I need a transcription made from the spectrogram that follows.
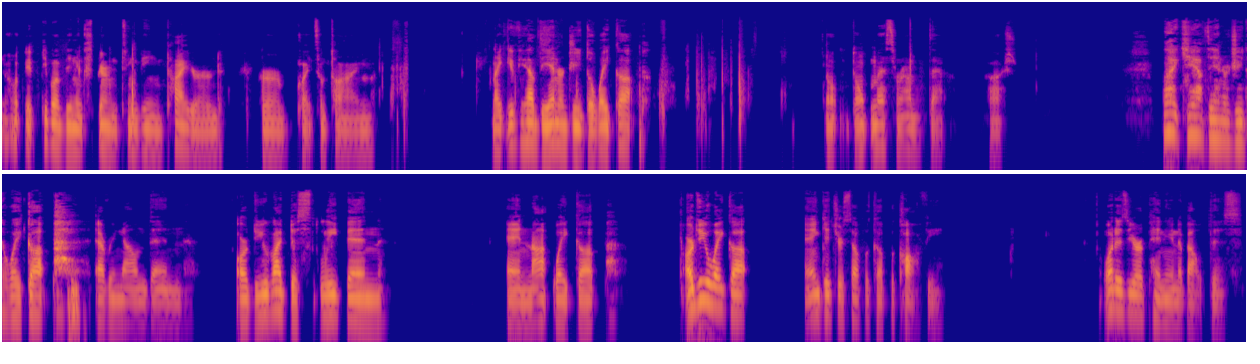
You know, it, people have been experiencing being tired for quite some time. Like if you have the energy to wake up, don't don't mess around with that. Gosh. Like you have the energy to wake up every now and then. Or do you like to sleep in and not wake up? Or do you wake up and get yourself a cup of coffee? What is your opinion about this?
